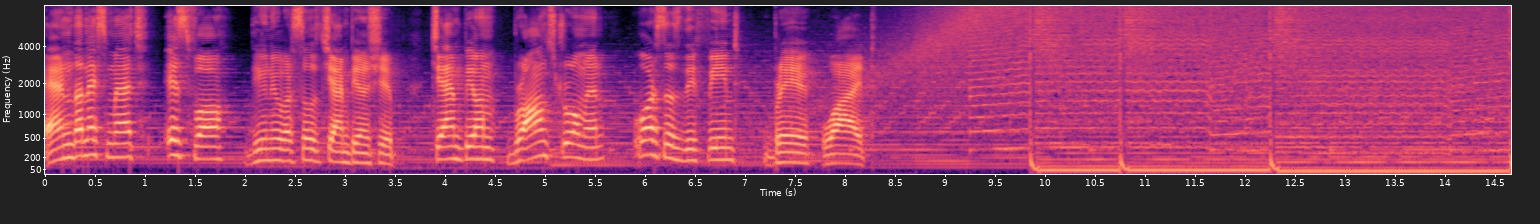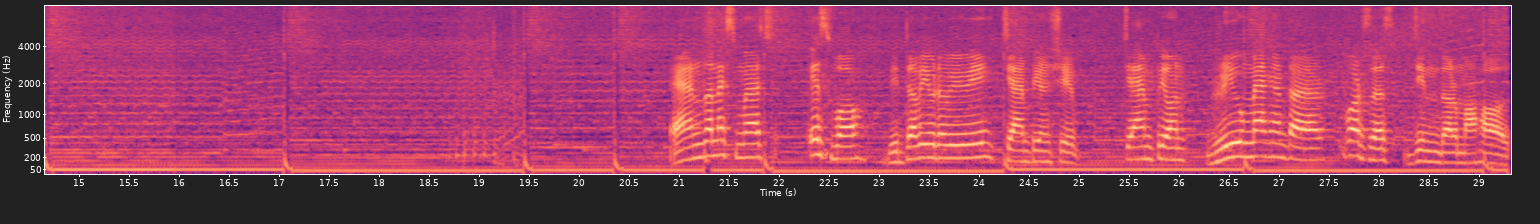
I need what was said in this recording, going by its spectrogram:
And the next match is for the Universal Championship. Champion Braun Strowman versus the Fiend Bray Wyatt. And the next match is for the WWE Championship. Champion Drew McIntyre versus Jinder Mahal.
